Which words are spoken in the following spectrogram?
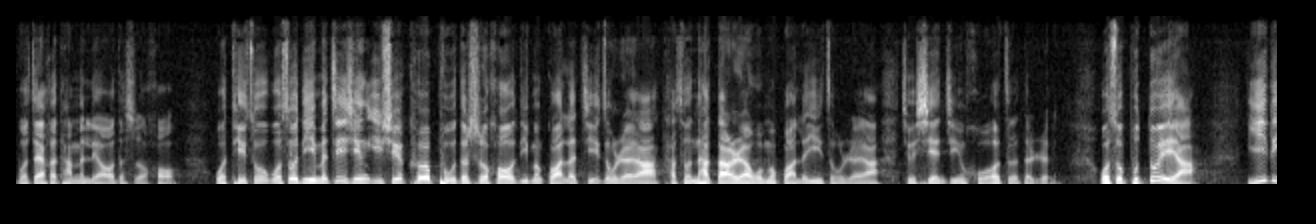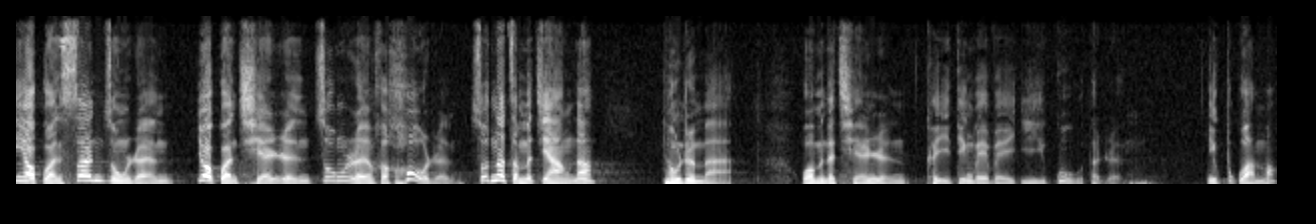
我在和他们聊的时候，我提出我说：你们进行医学科普的时候，你们管了几种人啊？他说：那当然，我们管了一种人啊，就现今活着的人。我说不对呀，一定要管三种人，要管前人、中人和后人。说那怎么讲呢？同志们。我们的前人可以定位为已故的人，你不管吗？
